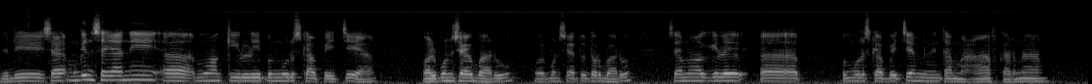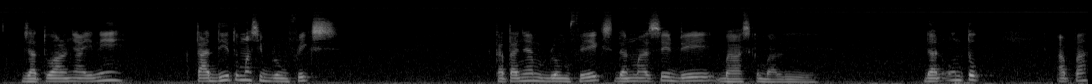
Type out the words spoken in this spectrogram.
Jadi saya mungkin saya ini uh, mewakili pengurus KPC ya. Walaupun saya baru walaupun saya tutor baru saya mewakili uh, pengurus KPC meminta maaf karena jadwalnya ini tadi itu masih belum fix. Katanya belum fix dan masih dibahas kembali. Dan untuk apa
